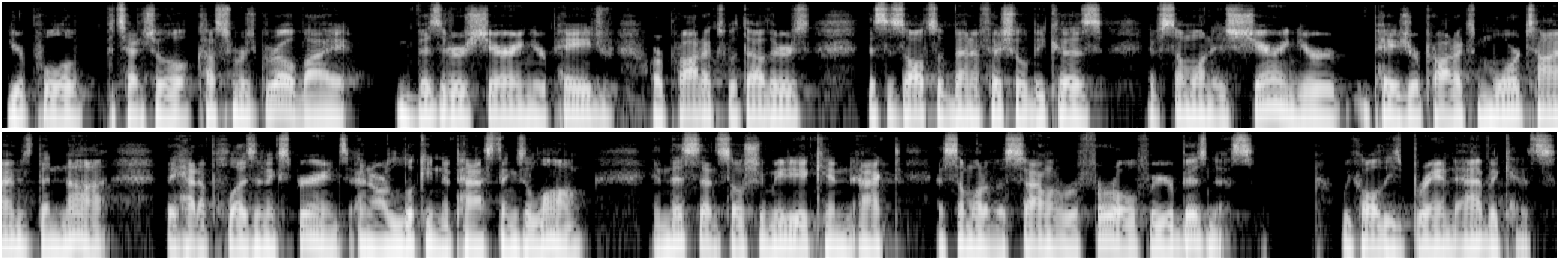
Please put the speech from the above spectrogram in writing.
your pool of potential customers grow by visitors sharing your page or products with others. This is also beneficial because if someone is sharing your page or products more times than not, they had a pleasant experience and are looking to pass things along. In this sense, social media can act as somewhat of a silent referral for your business. We call these brand advocates.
